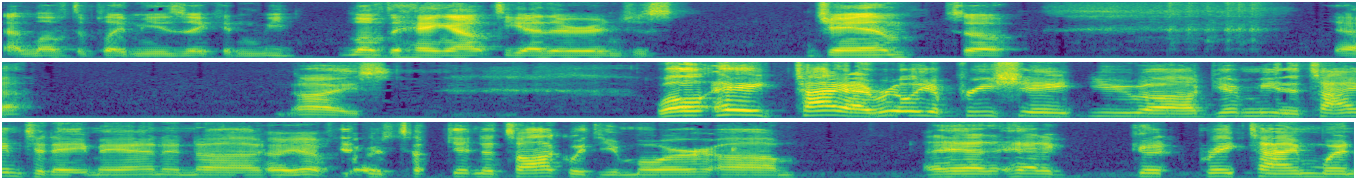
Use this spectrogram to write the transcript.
that love to play music, and we love to hang out together and just jam. So yeah, Nice. Well, hey Tye, I really appreciate you uh, giving me the time today, man, and uh, oh yeah, getting, to, getting to talk with you more. Um, I had had a good, great time when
